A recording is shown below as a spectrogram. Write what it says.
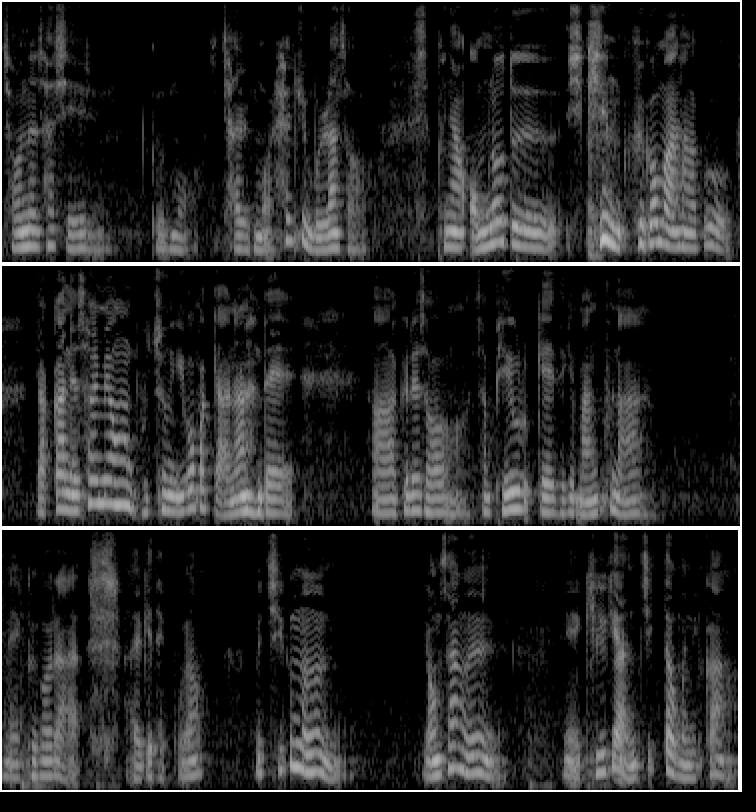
저는 사실 그 뭐 잘 뭘 할 줄 몰라서 그냥 업로드 시키는 그것만 하고 약간의 설명 보충 이거밖에 안 하는데 아 그래서 참 배울 게 되게 많구나. 네 그거를 아- 알게 됐고요. 지금은 영상을 예, 길게 안 찍다 보니까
